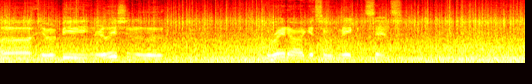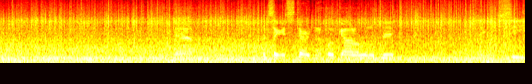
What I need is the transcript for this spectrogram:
uh, it would be in relation to the, the radar, I guess it would make sense. Yeah. Looks like it's starting to hook out a little bit. You can see.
